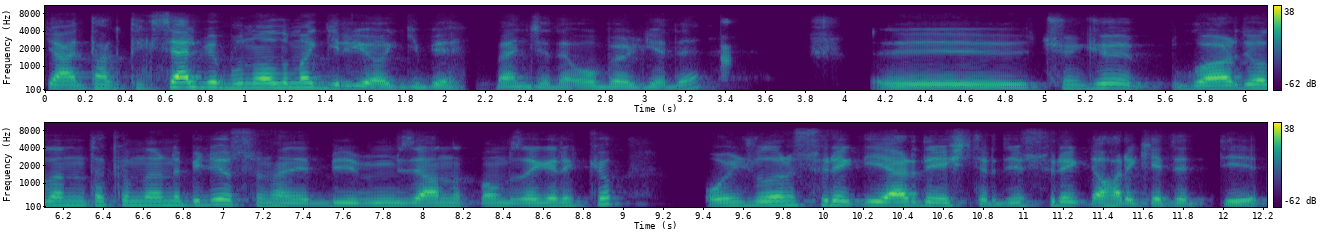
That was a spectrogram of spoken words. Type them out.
Yani taktiksel bir bunalıma giriyor gibi bence de o bölgede. Ee, çünkü Guardiola'nın takımlarını biliyorsun hani birbirimize anlatmamıza gerek yok. Oyuncuların sürekli yer değiştirdiği, sürekli hareket ettiği,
